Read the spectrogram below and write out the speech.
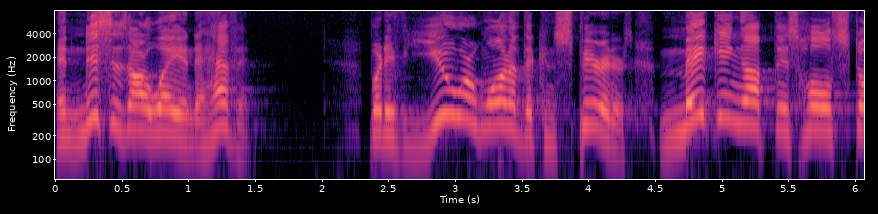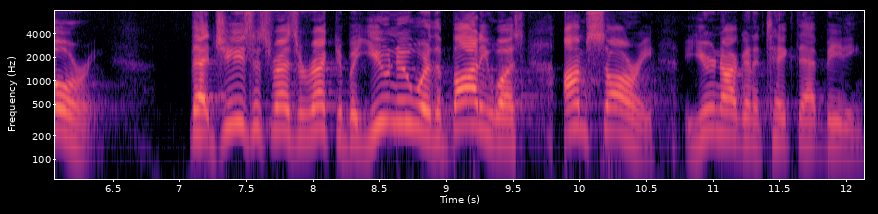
and this is our way into heaven. But if you were one of the conspirators making up this whole story, that Jesus resurrected, but you knew where the body was, I'm sorry, you're not going to take that beating.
